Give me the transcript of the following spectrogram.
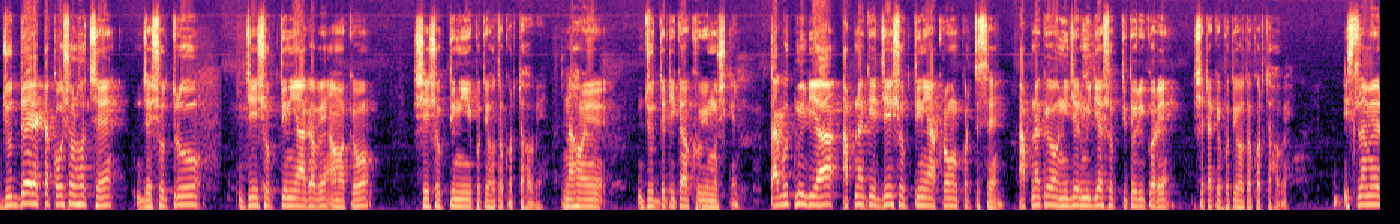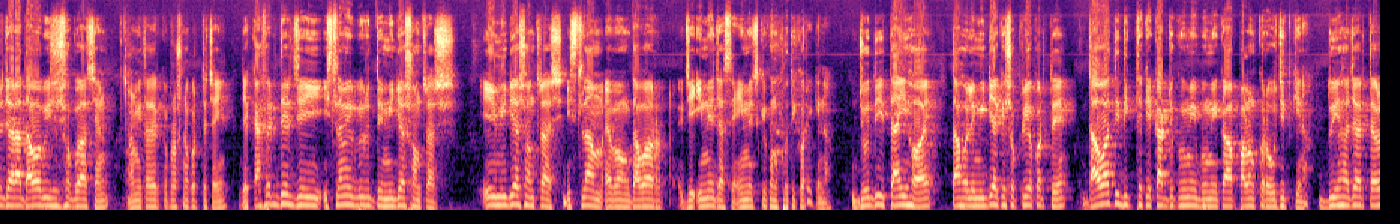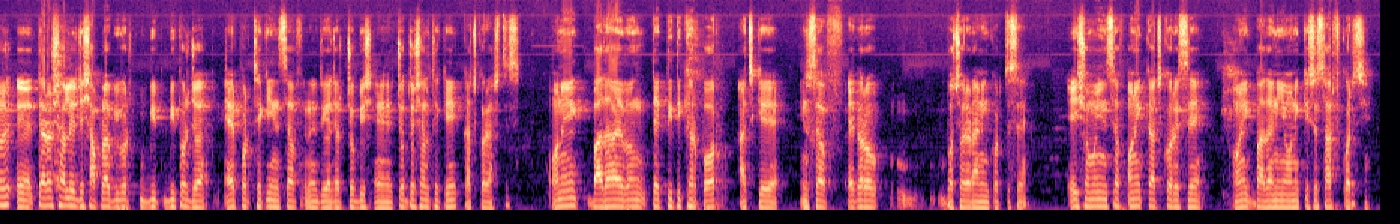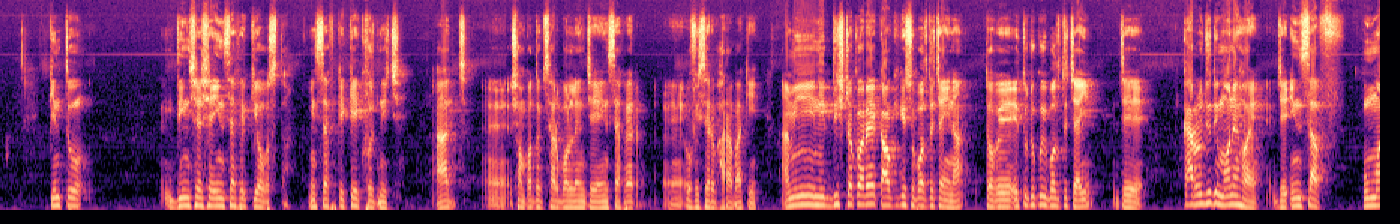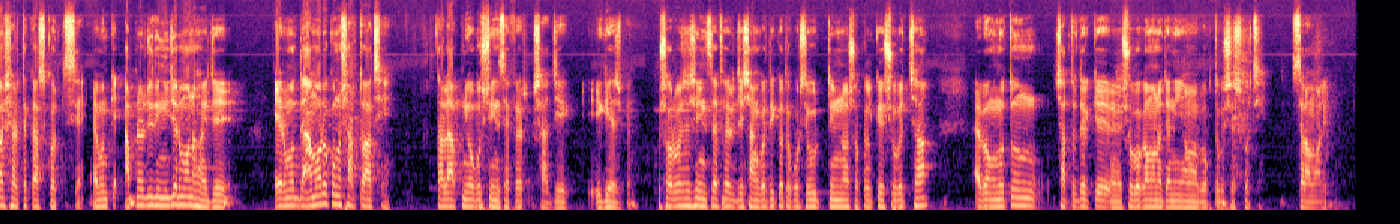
যুদ্ধের একটা কৌশল হচ্ছে যে শত্রু যে শক্তি নিয়ে আগাবে, আমাকেও সেই শক্তি নিয়ে প্রতিহত করতে হবে। না হয় যুদ্ধে টিকা খুবই মুশকিল। তাগুত মিডিয়া আপনাকে যে শক্তি নিয়ে আক্রমণ করতেছে, আপনাকেও নিজের মিডিয়া শক্তি তৈরি করে সেটাকে প্রতিহত করতে হবে। ইসলামের যারা দাওয়া বিশেষজ্ঞ আছেন, আমি তাদেরকে প্রশ্ন করতে চাই যে কাফেরদের যেই ইসলামের বিরুদ্ধে মিডিয়া সন্ত্রাস, এই মিডিয়া সন্ত্রাস ইসলাম এবং দাওয়ার যে ইমেজ আছে ইমেজকে কোনো ক্ষতি করে কিনা? যদি তাই হয় তাহলে মিডিয়াকে সক্রিয় করতে দাওয়াতি দিক থেকে কার্যক্রমী ভূমিকা পালন করা উচিত কিনা? দুই হাজার তেরো সালে যে বিপর- বিপর্যয়, এরপর থেকে ইনসাফ দুই হাজার চব্বিশ চোদ্দ সাল থেকে কাজ করে আসতেছে। অনেক বাধা এবং ত্যাগ তিতিক্ষার পর আজকে ইনসাফ এগারো বছরে রানিং করতেছে। এই সময় ইনসাফ অনেক কাজ করেছে, অনেক বাধা নিয়ে অনেক কিছু সার্ভ করেছে। কিন্তু দিন শেষে ইনসাফের কি অবস্থা? ইনসাফকে কে খোঁজ নিচ্ছে? আজ সম্পাদক স্যার বললেন যে ইনসাফের অফিসের ভাড়া বাকি। আমি নির্দিষ্ট করে কাউকে কিছু বলতে চাই না, তবে এতটুকুই বলতে চাই যে কারও যদি মনে হয় যে ইনসাফ উম্মার স্বার্থে কাজ করতেছে, এমনকি আপনার যদি নিজের মনে হয় যে এর মধ্যে আমারও কোনো স্বার্থ আছে, তাহলে আপনি অবশ্যই ইনসাফের সাহায্যে এগিয়ে আসবেন। সর্বশেষে ইনসাফের যে সাংবাদিকতা করছে, উত্তীর্ণ সকলকে শুভেচ্ছা এবং নতুন ছাত্রদেরকে শুভকামনা জানিয়ে আমার বক্তব্য শেষ করছি। السلام عليكم.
